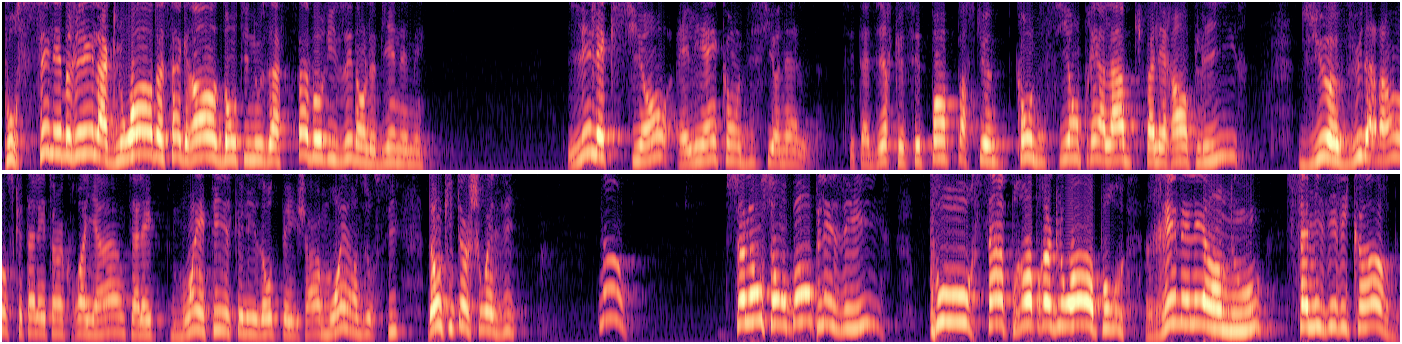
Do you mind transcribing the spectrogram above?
Pour célébrer la gloire de sa grâce dont il nous a favorisés dans le bien-aimé. L'élection, elle est inconditionnelle. C'est-à-dire que ce n'est pas parce qu'il y a une condition préalable qu'il fallait remplir, Dieu a vu d'avance que tu allais être un croyant, que tu allais être moins pire que les autres pécheurs, moins endurci, donc il t'a choisi. Non. Selon son bon plaisir, pour sa propre gloire, pour révéler en nous sa miséricorde.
